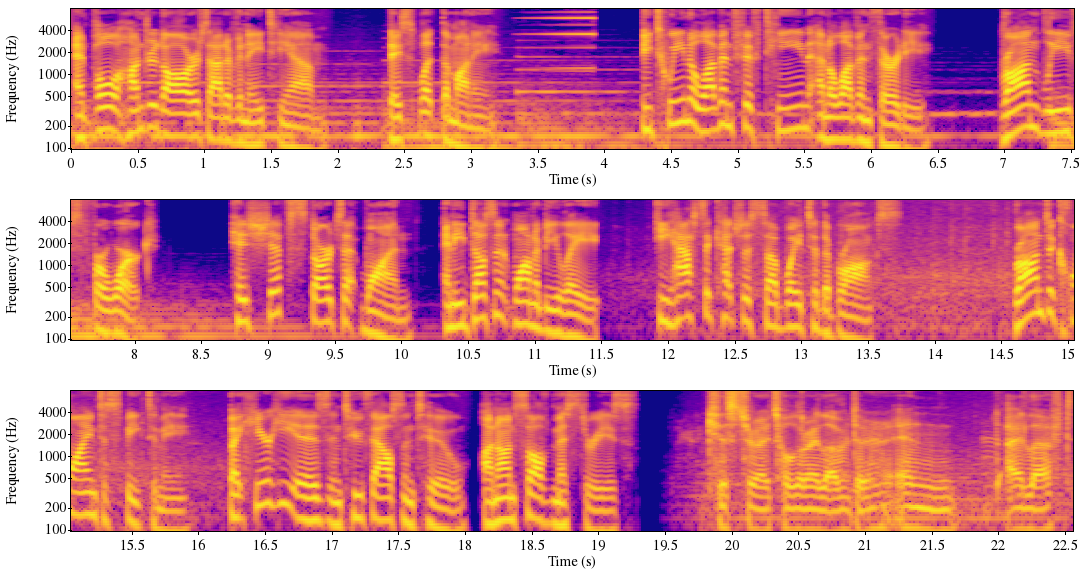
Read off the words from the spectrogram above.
and pull $100 out of an ATM. They split the money. Between 11:15 and 11:30, Ron leaves for work. His shift starts at 1 and he doesn't want to be late. He has to catch the subway to the Bronx. Ron declined to speak to me, but here he is in 2002 on Unsolved Mysteries. Kissed her, I told her I loved her, and I left.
